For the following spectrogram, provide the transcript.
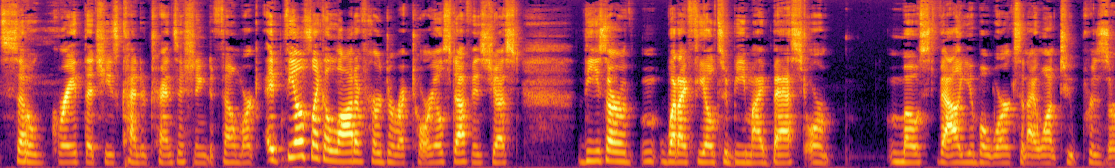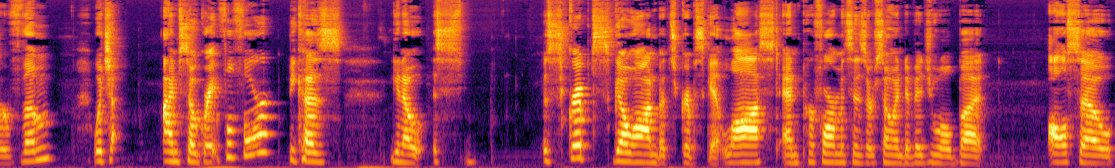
so great that she's kind of transitioning to film work. It feels like a lot of her directorial stuff is just these are what I feel to be my best or most valuable works, and I want to preserve them, which I'm so grateful for because, you know, s- scripts go on, but scripts get lost, and performances are so individual, but also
